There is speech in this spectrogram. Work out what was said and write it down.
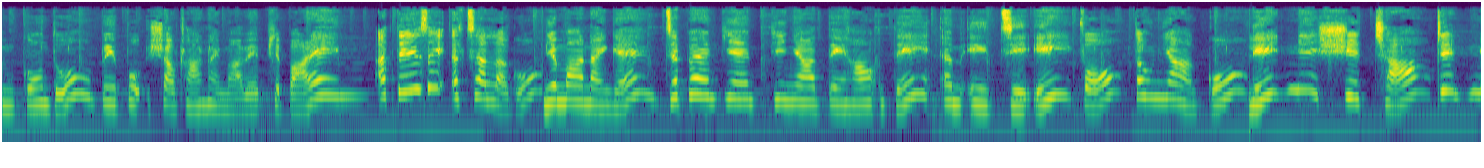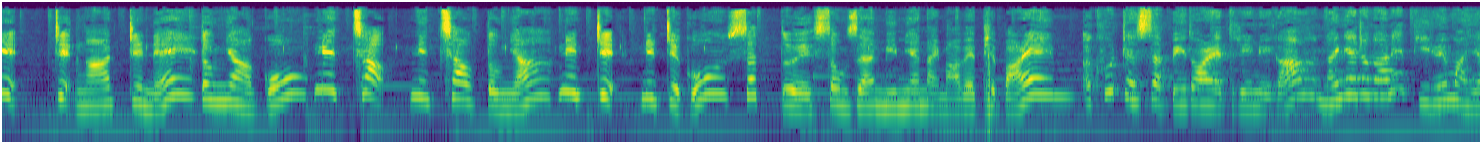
efreent.maga.ygn@gmail.com ကုန်းသို့ပေးပို့လျှောက်ထားနိုင်မှာပဲဖြစ်ပါတယ်။အသေးစိတ်အချက်လက်ကိုမြန်မာနိုင်ငံဂျပန်ပြန်ပညာသင်ဟောင်းအသင်း MAGA 4 39 4286 12 151နဲ့39 26 2639 2121ကိုဆက်သွယ်စုံစမ်းမေးမြန်းနိုင်မှာပဲဖြစ်ပါတယ်။အခုတင်ဆက်ပေးသွားတဲ့သတင်းတွေကနိုင်ငံတကာနဲ့ပြည်တွင်းမှာရ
